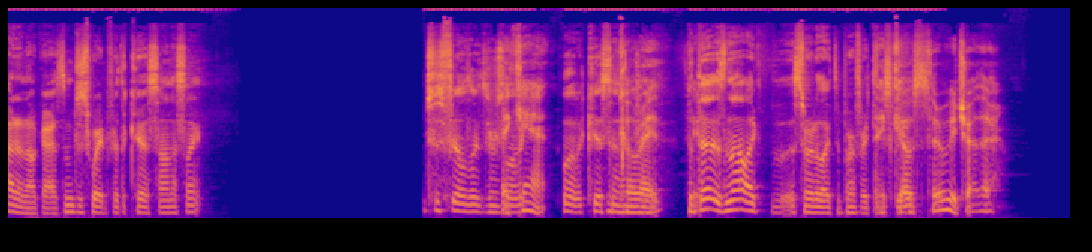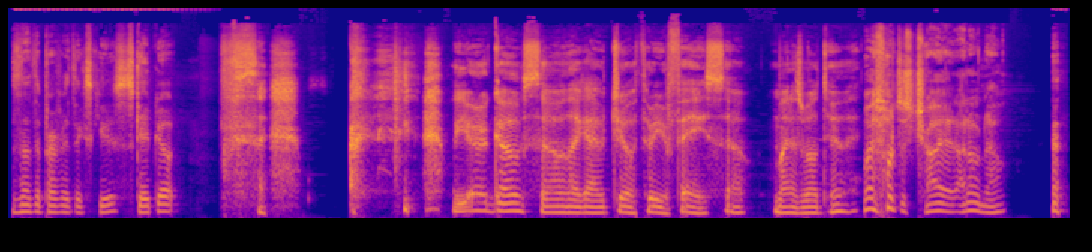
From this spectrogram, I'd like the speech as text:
I don't know, guys. I'm just waiting for the kiss, honestly. It just feels like there's a lot, of, can't a lot of kiss go right. But that is not like the, sort of like the perfect They go through each other. Isn't that the perfect excuse? Scapegoat? well, you're a ghost, so like I would go through your face, so might as well do it. Might as well just try it. I don't know.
